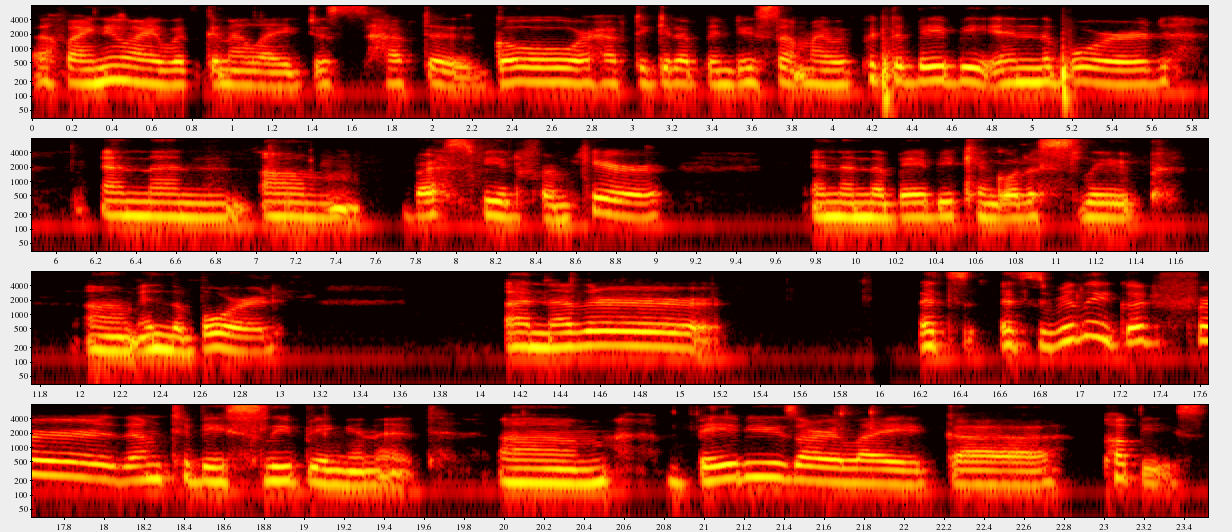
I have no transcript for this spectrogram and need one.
if I knew I was gonna like just have to go or have to get up and do something, I would put the baby in the board and then um, breastfeed from here, and then the baby can go to sleep um, in the board. Another, it's it's really good for them to be sleeping in it. Um, babies are like uh, puppies,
